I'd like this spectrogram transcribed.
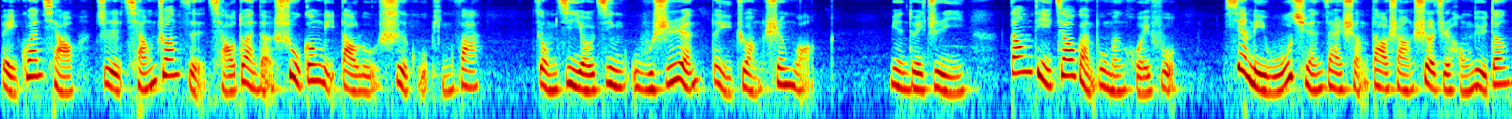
北关桥至强庄子桥段的数公里道路事故频发，总计有近五十人被撞身亡。面对质疑，当地交管部门回复。县里无权在省道上设置红绿灯，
